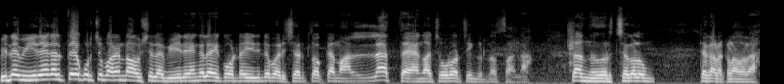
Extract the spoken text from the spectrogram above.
പിന്നെ വീരേകലത്തെക്കുറിച്ച് പറയേണ്ട ആവശ്യമില്ല. വീരേങ്കലായിക്കോട്ടെ ഇതിന്റെ പരിസരത്തൊക്കെ നല്ല തേങ്ങാച്ചോറ് ഇറച്ചിയും കിട്ടുന്ന സ്ഥലമാണ് നല്ല നേർച്ചകളും കിടക്കണതല്ല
